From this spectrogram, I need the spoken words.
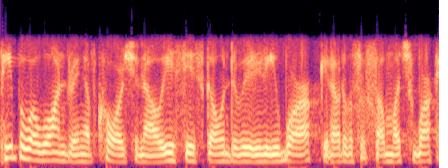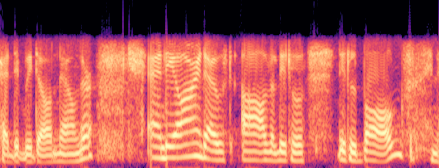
people were wondering, of course, you know, is this going to really work? You know, there was so much work had to be done down there, and they ironed out all the little little bugs in,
